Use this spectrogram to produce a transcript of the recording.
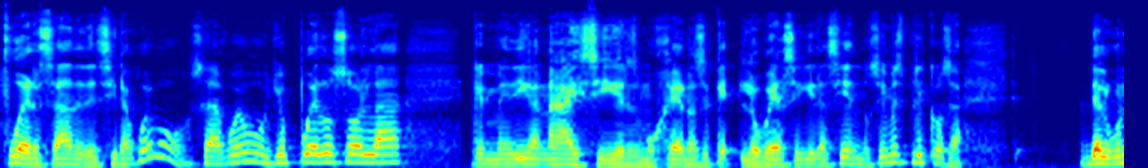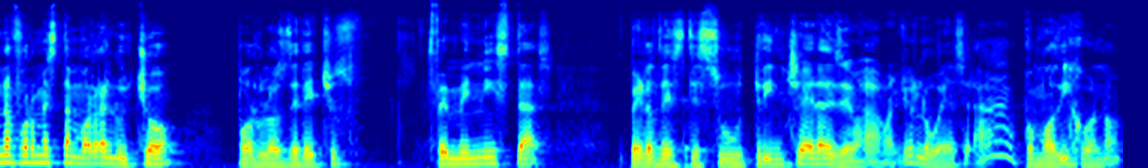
fuerza de decir a huevo, o sea, a huevo, yo puedo sola, que me digan, ay, sí, eres mujer, no sé qué, lo voy a seguir haciendo. ¿Sí me explico? O sea, de alguna forma esta morra luchó por los derechos feministas, pero desde su trinchera, desde, ah, yo lo voy a hacer, ah, como dijo, ¿no?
